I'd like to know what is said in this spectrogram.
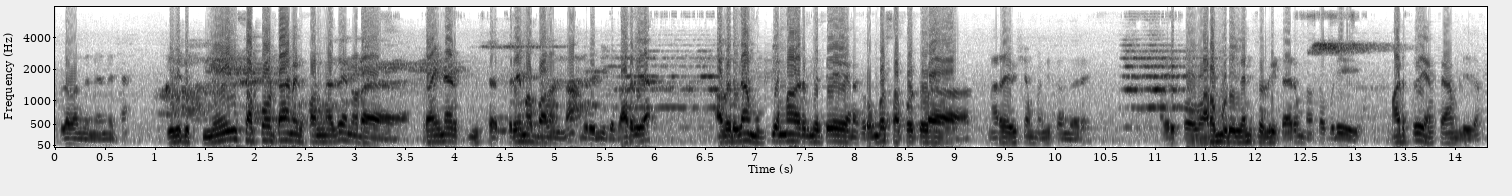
இதுல வந்து நின்றுட்டேன் இதுக்கு மெயின் சப்போர்ட்டா எனக்கு பண்ணது என்னோட ட்ரைனர் மிஸ்டர் பிரேம பாலன் தான். அவர் இன்னைக்கு வரல. அவர் தான் முக்கியமா இருந்துட்டு எனக்கு ரொம்ப சப்போர்ட்டிவா நிறைய விஷயம் பண்ணி தந்தாரு. அவர் இப்போ வர முடியலன்னு சொல்லிட்டாரு. மற்றபடி அடுத்து என் ஃபேமிலி தான்.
